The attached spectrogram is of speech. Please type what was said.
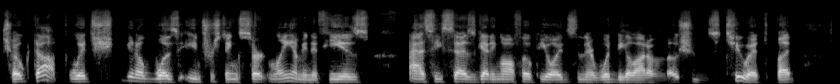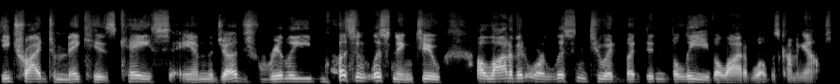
choked up, which, you know, was interesting, certainly. I mean, if he is, as he says, getting off opioids, then there would be a lot of emotions to it. But he tried to make his case, and the judge really wasn't listening to a lot of it or listened to it, but didn't believe a lot of what was coming out.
